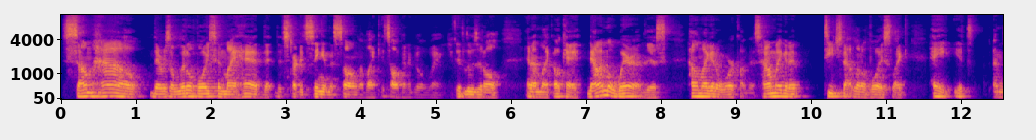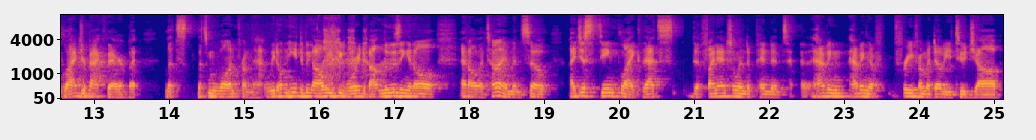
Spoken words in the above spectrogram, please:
Somehow there was a little voice in my head that, that started singing the song of like, it's all going to go away. You could lose it all. And I'm like, okay, now I'm aware of this. How am I going to work on this? How am I going to teach that little voice like, hey, it's, I'm glad you're back there, but let's let's move on from that. We don't need to be always be worried about losing it all at all the time. And so I just think like that's the financial independence, having having a free from a W two job,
